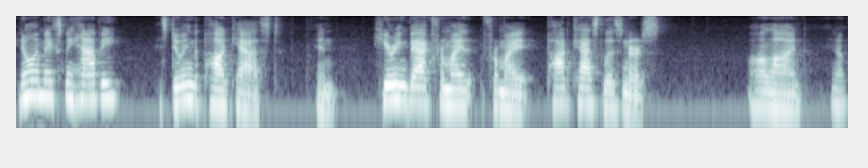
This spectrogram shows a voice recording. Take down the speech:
you know what makes me happy is doing the podcast and hearing back from my from my podcast listeners online, you know.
